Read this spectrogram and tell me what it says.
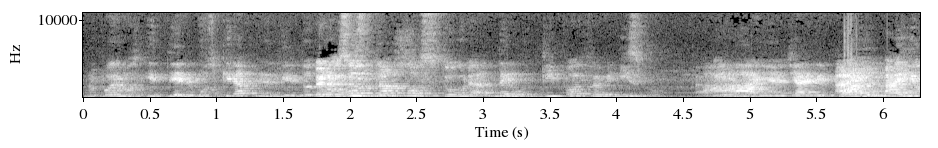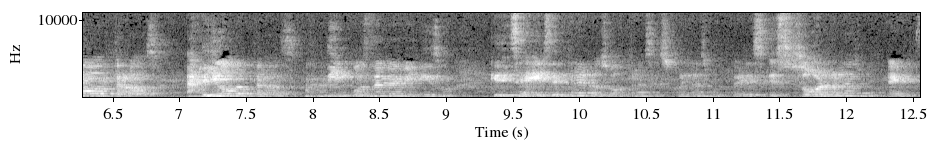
No podemos y tenemos que ir aprendiendo Pero eso es una postura de un tipo de feminismo. también. Ay, ay, ¿de hay, hay otros, hay otros tipos de feminismo que dice es entre nosotras, es con las mujeres, es solo las mujeres.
